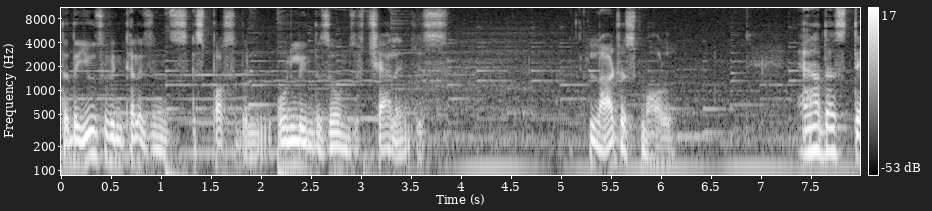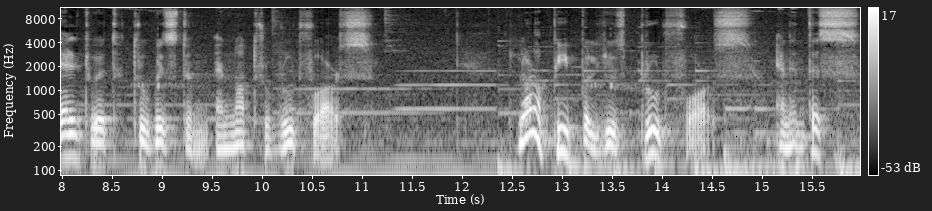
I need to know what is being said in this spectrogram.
that the use of intelligence is possible only in the zones of challenges large or small, and thus dealt with through wisdom and not through brute force. A lot of people use brute force, and in this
